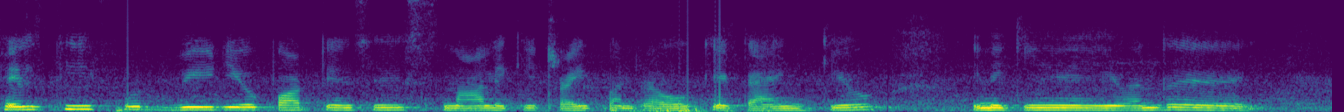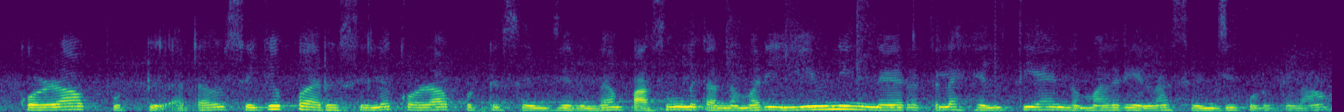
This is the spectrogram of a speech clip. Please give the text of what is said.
ஹெல்த்தி ஃபுட் வீடியோ பார்ட்டன்சிஸ் நாளைக்கு ட்ரை பண்ணுறேன் ஓகே தேங்க்யூ இன்றைக்கி வந்து கொழா புட்டு அதாவது சிகப்பு அரிசியில் கொழா புட்டு செஞ்சுருந்தேன். பசங்களுக்கு அந்த மாதிரி ஈவினிங் நேரத்தில் ஹெல்த்தியாக இந்த மாதிரி எல்லாம் செஞ்சு கொடுக்கலாம்.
